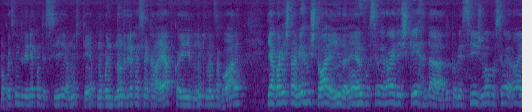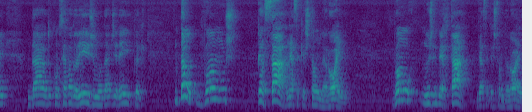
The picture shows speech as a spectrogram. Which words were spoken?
Uma coisa que não deveria acontecer há muito tempo, não, não deveria acontecer naquela época e muito menos agora. E agora a gente está na mesma história ainda, né? Eu vou ser o herói da esquerda, do progressismo, eu vou ser o herói da, do conservadorismo, da direita. Então, vamos pensar nessa questão do herói. Vamos nos libertar dessa questão do herói.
